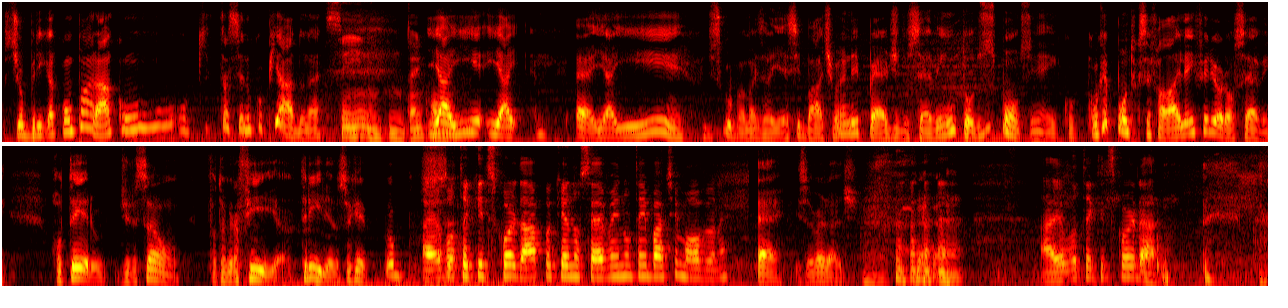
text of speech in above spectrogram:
te obriga a comparar com o que está sendo copiado, né? Sim, não, não tem como. E aí, e aí, é, e aí, desculpa, mas aí esse Batman ele perde do Seven em todos os pontos, né? Qualquer ponto que você falar, ele é inferior ao Seven. Roteiro, direção, fotografia, trilha, não sei o quê. Eu, aí eu vou ter que discordar porque no Seven não tem Batmóvel, né? É, isso é verdade. aí eu vou ter que discordar.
